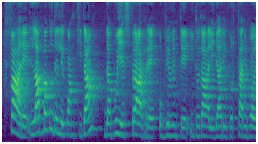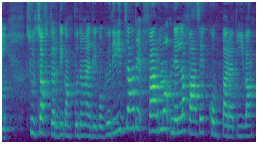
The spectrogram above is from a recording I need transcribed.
Fare l'abaco delle quantità da cui estrarre ovviamente i totali da riportare poi sul software di computo metrico che utilizzate, farlo nella fase comparativa,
